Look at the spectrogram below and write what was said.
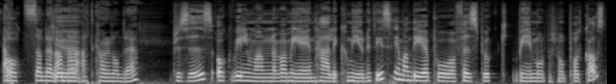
Att Sandell Anna, eh, att Karin Ondre. Precis, och vill man vara med i en härlig community så är man det på Facebook med Mord på Mord podcast.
